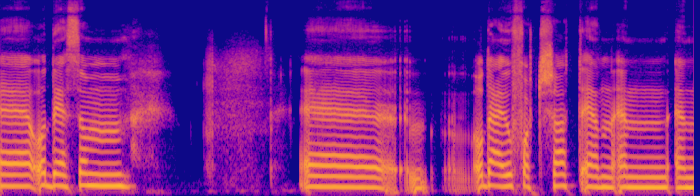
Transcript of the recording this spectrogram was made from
Eh, og det som eh, Og det er jo fortsatt en, en, en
